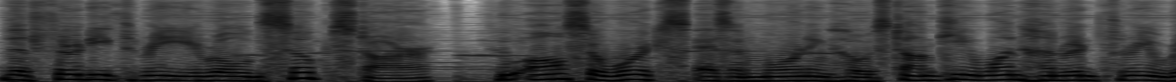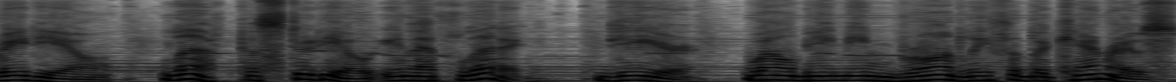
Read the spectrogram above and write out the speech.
The 33-year-old soap star, who also works as a morning host on Key 103 Radio, left the studio in athletic gear, while beaming broadly for the cameras.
